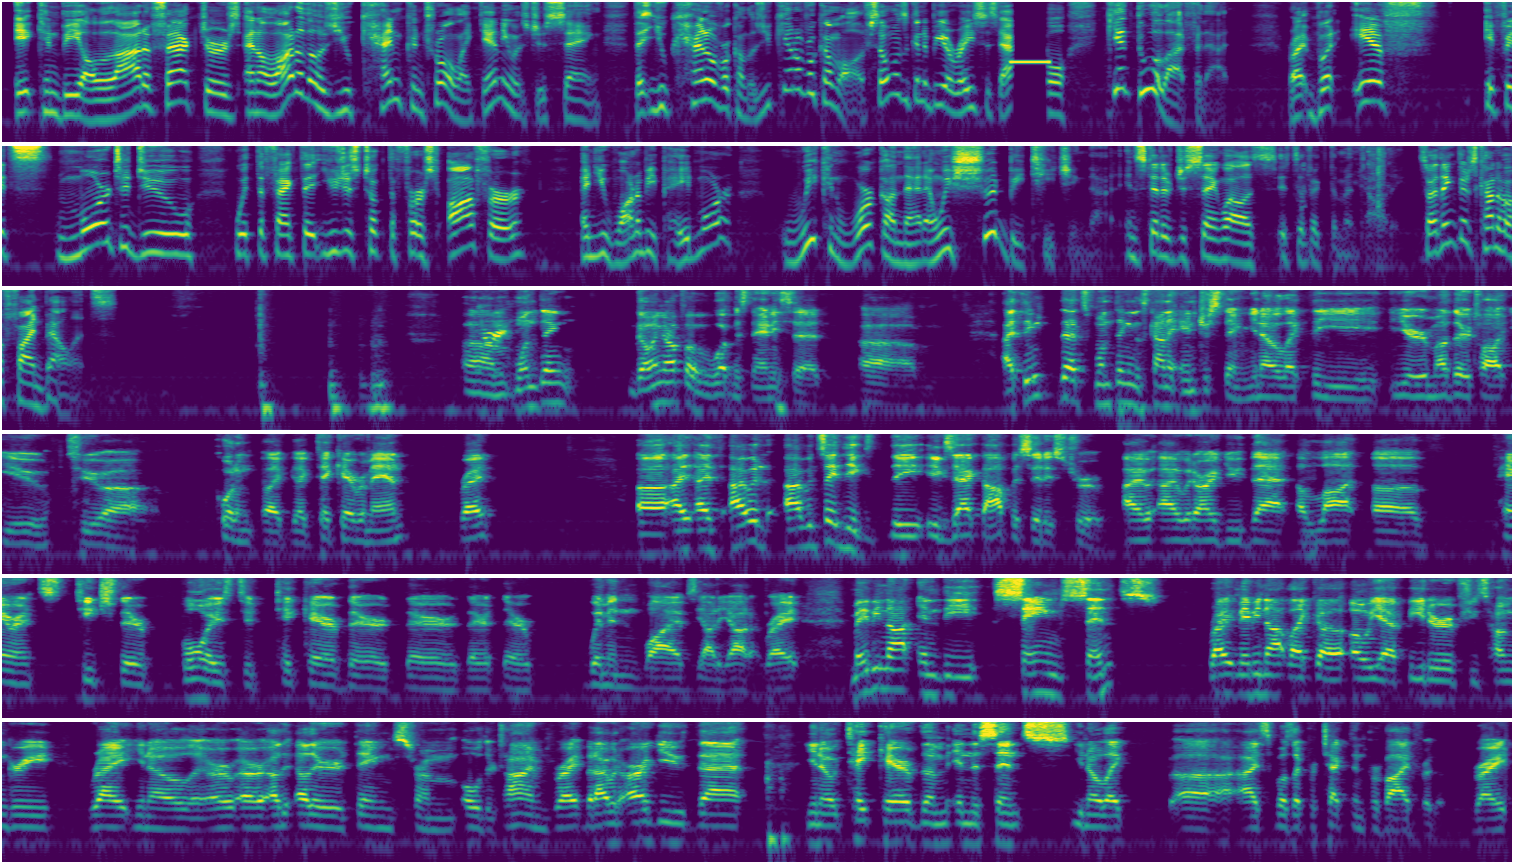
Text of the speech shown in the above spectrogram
it can be a lot of factors and a lot of those you can control. Like danny was just saying that you can overcome those. You can't overcome all. If someone's going to be a racist asshole you can't do a lot for that right? But if if it's more to do with the fact that you just took the first offer and you want to be paid more we can work on that and we should be teaching that instead of just saying well it's it's a victim mentality. So i think there's kind of a fine balance. Um, one thing, going off of what Miss Danny said, um, I think that's one thing that's kind of interesting. You know, like the your mother taught you to uh, quoting like like take care of a man, right? Uh, I, I I would I would say the the exact opposite is true. I I would argue that a lot of parents teach their boys to take care of their their their their women wives yada yada right maybe not in the same sense right maybe not like a, oh yeah feed her if she's hungry right you know or, or other, other things from older times right but i would argue that you know take care of them in the sense you know like uh, i suppose like protect and provide for them right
